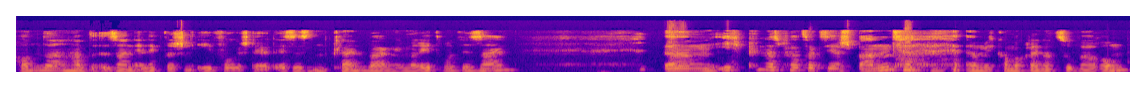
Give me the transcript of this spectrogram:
Honda hat seinen elektrischen E vorgestellt. Es ist ein Kleinwagen im Retro-Design. Ähm, ich finde das Fahrzeug sehr spannend. ähm, ich komme auch gleich noch zu, warum.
